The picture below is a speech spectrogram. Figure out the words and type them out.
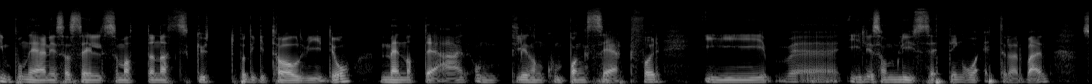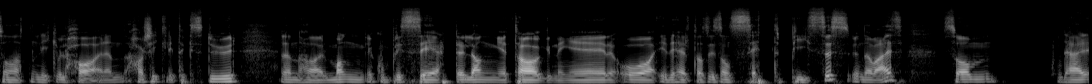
imponerende i seg selv som at den er skutt på digital video, men at det er ordentlig sånn, kompensert for i, eh, i liksom lyssetting og etterarbeid, sånn at den likevel har, en, har skikkelig tekstur. Den har mange kompliserte, lange tagninger og i det hele tatt sånn set pieces underveis som det er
